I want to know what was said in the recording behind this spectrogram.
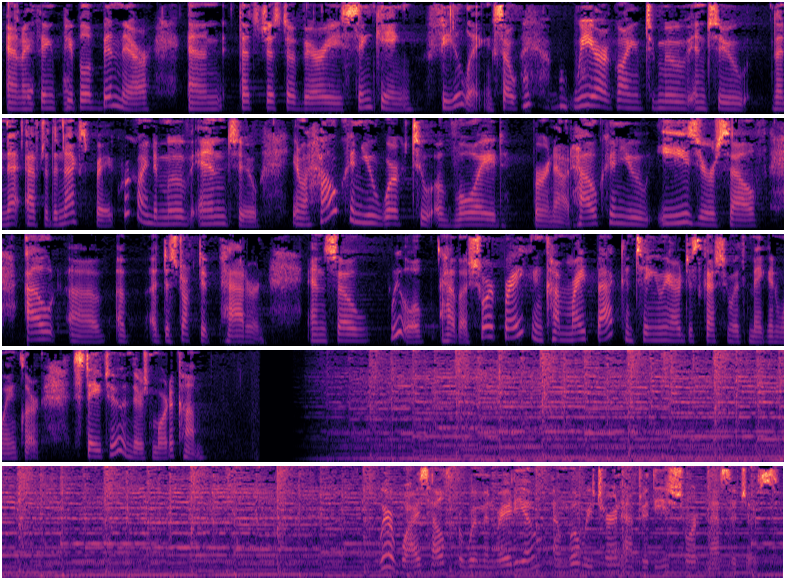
And I think people have been there and that's just a very sinking feeling. So we are going to move into the ne- after the next break, we're going to move into, you know, how can you work to avoid burnout? How can you ease yourself out of a, a destructive pattern? And so we will have a short break and come right back, continuing our discussion with Megan Winkler. Stay tuned. There's more to come. We're Wise Health for Women Radio, and we'll return after these short messages.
